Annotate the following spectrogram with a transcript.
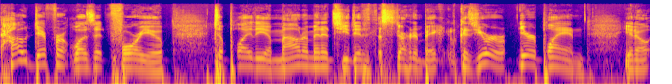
How different was it for you to play the amount of minutes you did at the start of Baker? Because you were you were playing, you know,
